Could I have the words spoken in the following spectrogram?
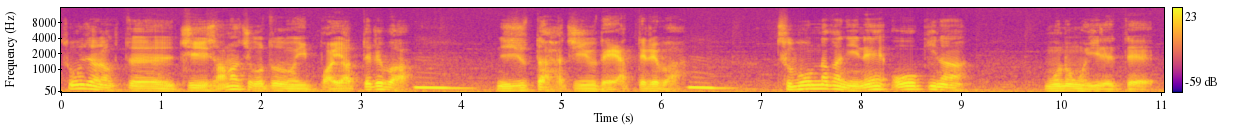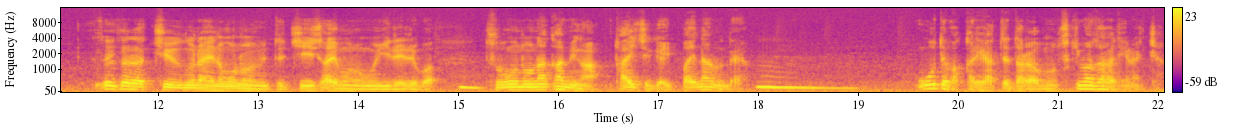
そうじゃなくて小さな仕事でもいっぱいやってれば、うん、20対80でやってれば、うん、壺の中にね大きなものも入れてそれから中ぐらいのものを入れて小さいものも入れれば、うん、壺の中身が体積がいっぱいになるんだよ、うん、大手ばっかりやってたらもう隙間だらけになっちゃう。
